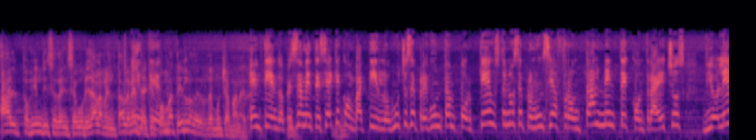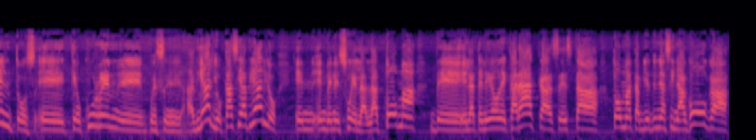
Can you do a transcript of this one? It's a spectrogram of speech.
altos índices de inseguridad, lamentablemente. Hay que combatirlo de, muchas maneras. Entiendo, precisamente, si hay que combatirlos, muchos se preguntan por qué usted no se pronuncia frontalmente contra hechos violentos eh, que ocurren eh, pues eh, a diario, casi a diario en, Venezuela. La toma del Ateneo de Caracas, esta toma también de una sinagoga,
